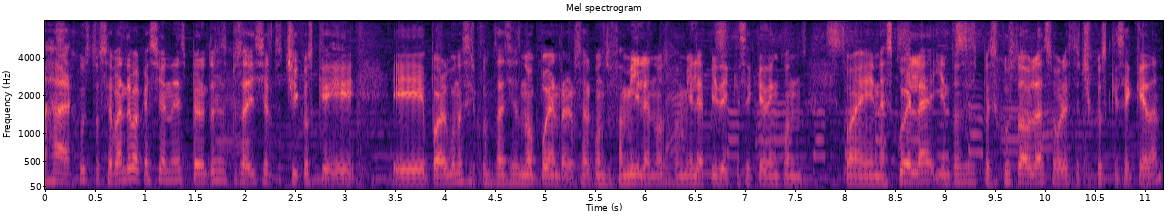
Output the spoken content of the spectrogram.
Ajá, justo, se van de vacaciones, pero entonces pues hay ciertos chicos que eh, por algunas circunstancias no pueden regresar con su familia, ¿no? Su familia pide que se queden con, en la escuela y entonces pues justo habla sobre estos chicos que se quedan,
